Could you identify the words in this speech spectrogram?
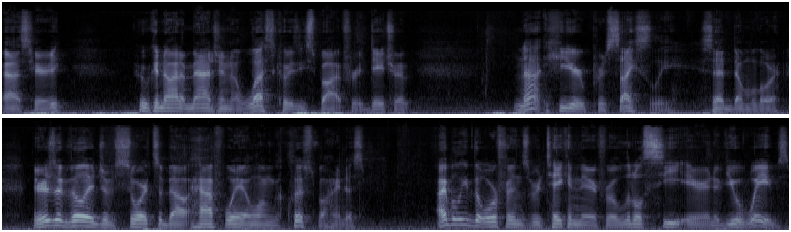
asked Harry, who could not imagine a less cozy spot for a day trip. Not here precisely, said Dumbledore. There is a village of sorts about halfway along the cliffs behind us. I believe the orphans were taken there for a little sea air and a view of waves.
